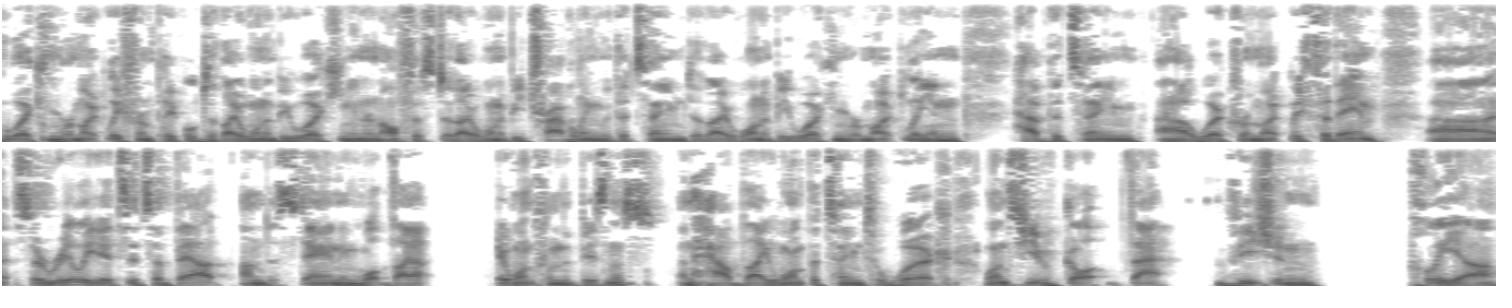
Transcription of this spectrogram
working remotely from people? Do they want to be working in an office? Do they want to be traveling with the team? Do they want to be working remotely and have the team uh, work remotely for them? Uh, so really, it's it's about understanding what they they want from the business and how they want the team to work. Once you've got that vision clear,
